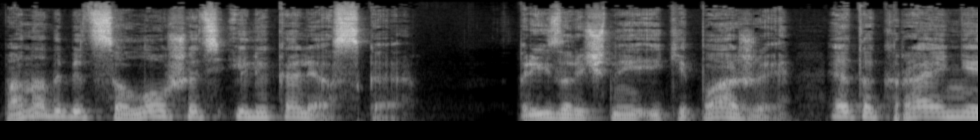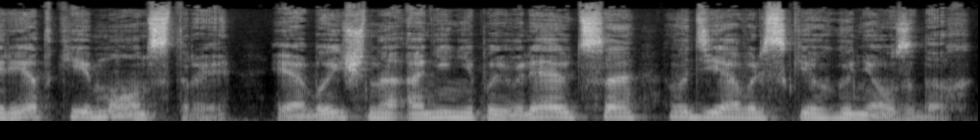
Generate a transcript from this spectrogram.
понадобится лошадь или коляска. Призрачные экипажи – это крайне редкие монстры, и обычно они не появляются в дьявольских гнездах.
